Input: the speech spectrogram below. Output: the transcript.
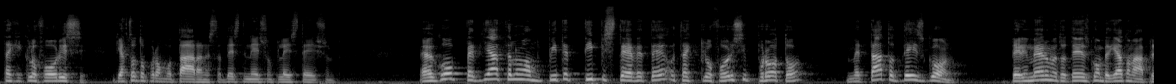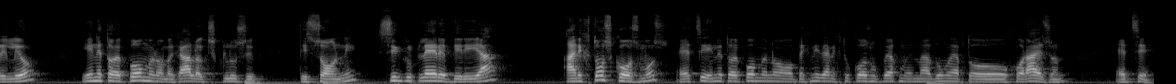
θα κυκλοφορήσει. Γι' αυτό το προμοτάρανε στα Destination PlayStation. Εγώ, παιδιά, θέλω να μου πείτε τι πιστεύετε ότι θα κυκλοφορήσει πρώτο μετά το Days Gone. Περιμένουμε το Days Gone, παιδιά, τον Απρίλιο. Είναι το επόμενο μεγάλο exclusive της Sony. Single player εμπειρία. Ανοιχτός κόσμος. Έτσι. Είναι το επόμενο παιχνίδι ανοιχτού κόσμου που έχουμε να δούμε από το Horizon. ετσι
